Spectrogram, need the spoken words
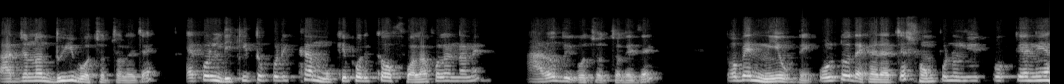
তার জন্য দুই বছর চলে যায়। এরপর লিখিত পরীক্ষা, মুখী পরীক্ষা ও ফলাফলের নামে আরও দুই বছর চলে যায়। তবে নিয়োগ নেই। উল্টো দেখা যাচ্ছে, সম্পূর্ণ নিয়োগ প্রক্রিয়া নিয়ে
